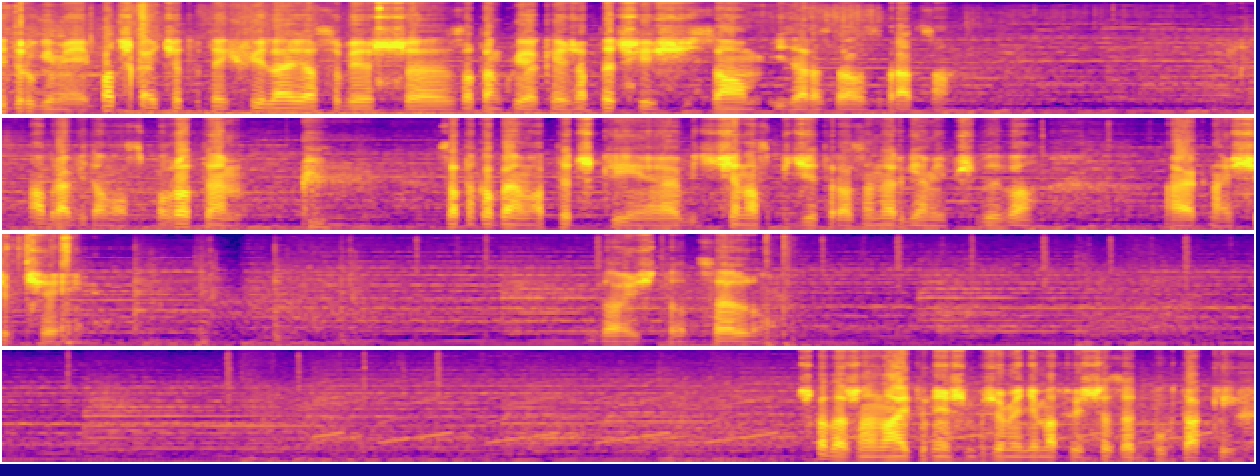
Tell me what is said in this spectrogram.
I drugi mniej. Poczekajcie tutaj chwilę, ja sobie jeszcze zatankuję jakieś apteczki, jeśli są i zaraz do was wracam. Dobra, witam was z powrotem. Zatankowałem apteczki, e, widzicie na speedzie teraz energia mi przybywa, a jak najszybciej dojść do celu. Szkoda, że na najtrudniejszym poziomie nie ma tu jeszcze ze dwóch takich.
